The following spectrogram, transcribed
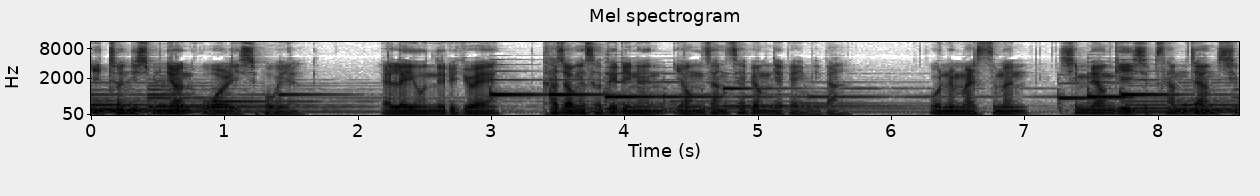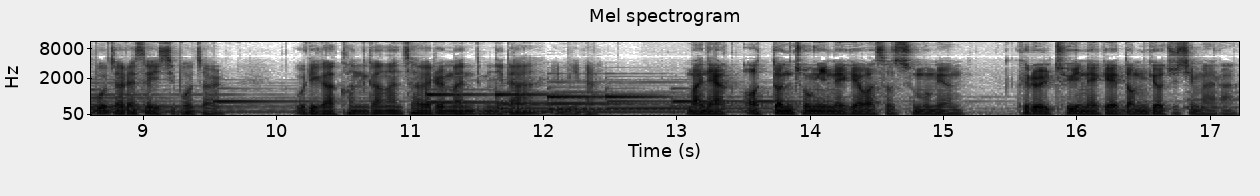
2020년 5월 25일 LA 온누리교회 가정에서 드리는 영상 새벽 예배입니다. 오늘 말씀은 신명기 23장 15절에서 25절 우리가 건강한 사회를 만듭니다입니다. 만약 어떤 종이 내게 와서 숨으면 그를 주인에게 넘겨주지 마라.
